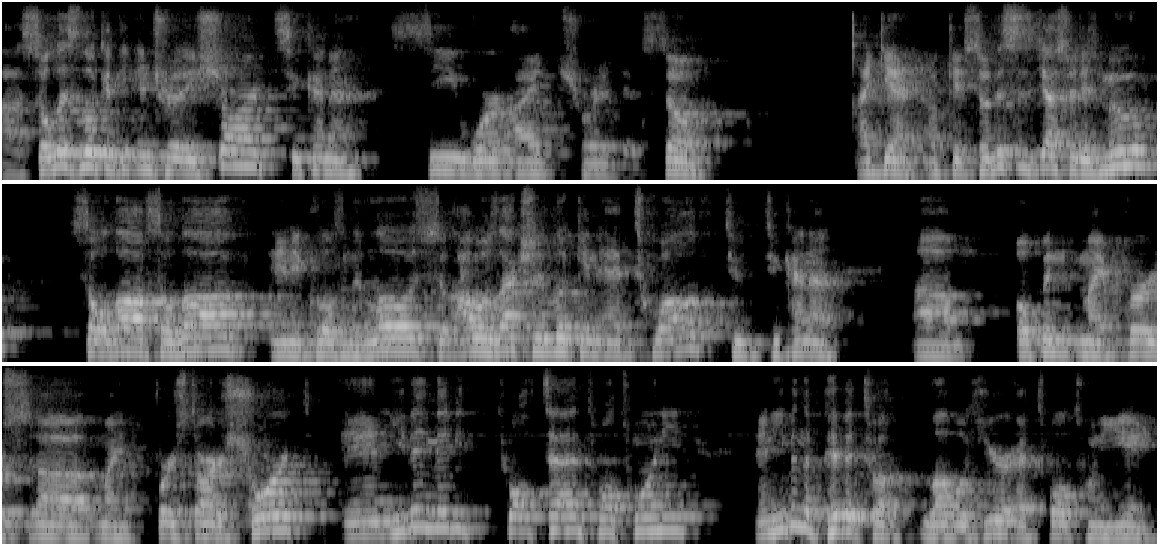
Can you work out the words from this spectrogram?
Uh, so let's look at the intraday chart to kind of see where I shorted this. So again, okay, so this is yesterday's move, sold off, sold off, and it closed in the lows. So I was actually looking at 12 to, to kind of um, open my first uh, my first starter short, and even maybe 1210, 1220, and even the pivot 12 level here at 1228.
